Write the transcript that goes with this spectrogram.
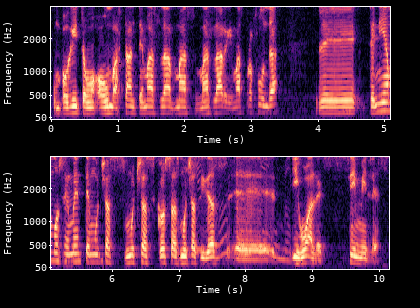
un poquito o un bastante más, más, más larga y más profunda, eh, teníamos en mente muchas, muchas cosas, muchas ideas eh, iguales, símiles.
